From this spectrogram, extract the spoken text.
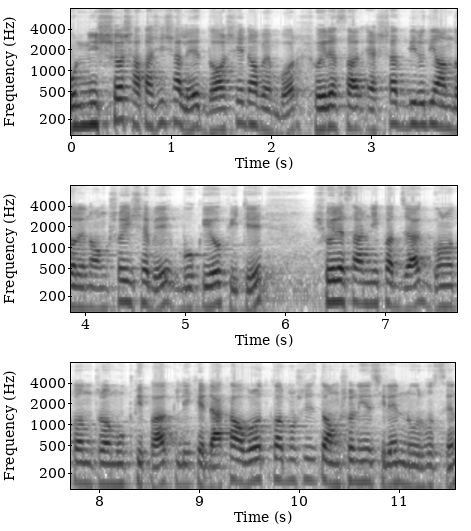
উনিশশো সাতাশি সালে দশই নভেম্বর স্বৈরাচার এরশাদ বিরোধী আন্দোলন অংশ হিসেবে বুকে ও পিঠে স্বৈরাচার নিপাত যাক গণতন্ত্র মুক্তি পাক লিখে ঢাকা অবরোধ কর্মসূচিতে অংশ নিয়েছিলেন নূর হোসেন।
